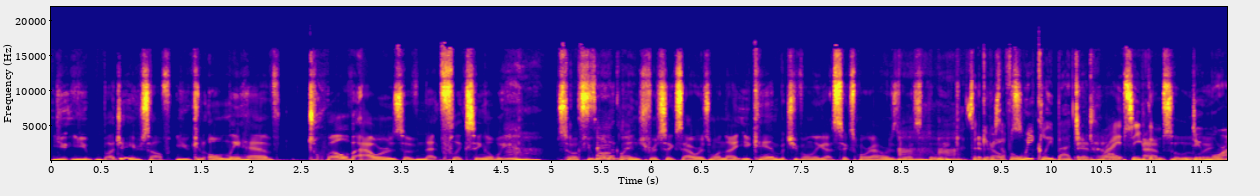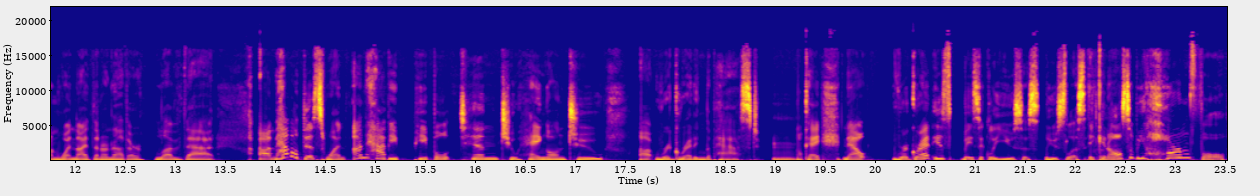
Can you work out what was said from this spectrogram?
you, you budget yourself you can only have 12 hours of netflixing a week Yeah, so if you want to binge for six hours one night you can but you've only got six more hours the rest of the Uh-huh. week So It give yourself a weekly budget, It right? helps. So you can Absolutely. do more on one night than another. Love that. Um, how about this one? Unhappy people tend to hang on to uh, regretting the past. Mm-hmm. Okay. Now, regret is basically useless. Useless. It can also be harmful,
